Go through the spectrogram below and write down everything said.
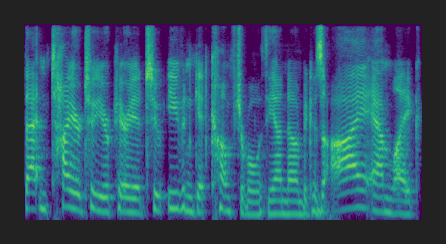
that entire two year period to even get comfortable with the unknown because I am like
